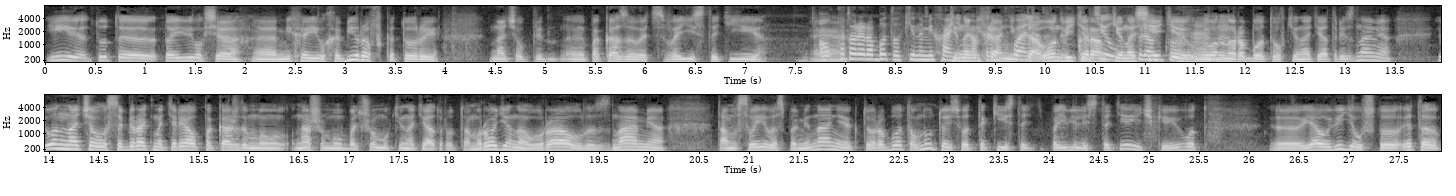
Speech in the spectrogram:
И тут э, появился э, Михаил Хабиров, который начал э, показывать свои статьи он, который работал киномехаником. Киномеханик, да, он ветеран киносети, прям... он угу. работал в кинотеатре «Знамя», и он начал собирать материал по каждому нашему большому кинотеатру, там «Родина», «Урал», «Знамя», там свои воспоминания, кто работал. Ну, то есть вот такие стать, появились статейки, и вот э, я увидел, что это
